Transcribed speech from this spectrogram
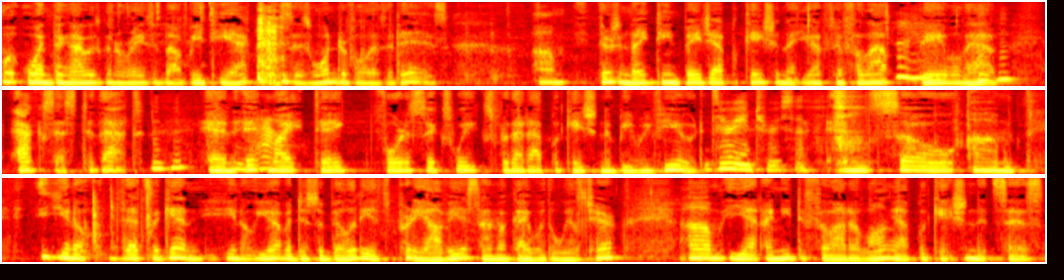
Well, one thing I was going to raise about BT Access, as wonderful as it is, um, there's a 19 page application that you have to fill out oh, yeah. to be able to have mm-hmm. access to that. Mm-hmm. And it might take four to six weeks for that application to be reviewed. It's very intrusive. And so, um, you know, that's again, you know, you have a disability. It's pretty obvious. I'm a guy with a wheelchair. Um, yet I need to fill out a long application that says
